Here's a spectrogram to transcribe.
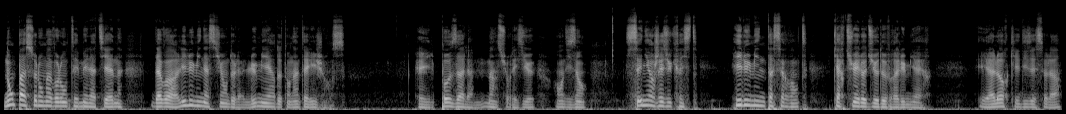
non pas selon ma volonté mais la tienne, d'avoir l'illumination de la lumière de ton intelligence. Et il posa la main sur les yeux en disant Seigneur Jésus-Christ, illumine ta servante, car tu es le Dieu de vraie lumière. Et alors qu'il disait cela,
